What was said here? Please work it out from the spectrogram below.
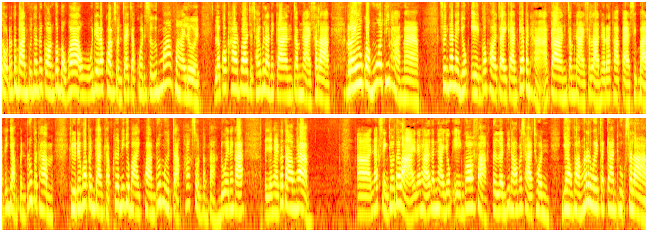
ษกรัฐบาลคุณธนกรก็บอกว่าโอ้ได้รับความสนใจจากคนซื้อมากมายเลย แล้วก็คาดว่าจะใช้เวลาในการจำหน่ายสลาก เร็วกว่างวดที่ผ่านมา ซึ่งท่านนายกเองก็พอใจการแก้ปัญหาการจำหน่ายสลากในราคา 80 บาทได้อย่างเป็นรูปธรรม ถือได้ว่าเป็นการขับเคลื่อนนโยบายความร่วมมือจากภาคส่วนต่างๆ ด้วยนะคะ แต่ยังไงก็ตามค่ะ นักเสี่ยงโชคทั้งหลายนะคะท่านนายกเองก็ฝากเตือนพี่น้องประชาชน อย่าหวังรวยจากการถูกสลาก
